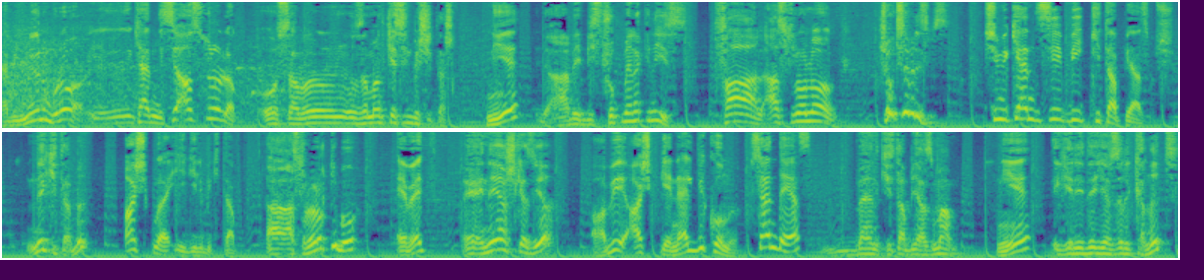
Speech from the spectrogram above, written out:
Ya bilmiyorum bro. Ee, Kendisi astrolog. O zaman o zaman kesin Beşiktaş. Niye? Ya abi biz çok meraklıyız. Fal, astrolog. Çok severiz biz. Şimdi kendisi bir kitap yazmış. Ne kitabı? Aşkla ilgili bir kitap. Aa, astrologtu bu. Evet. E, ne aşk yazıyor? Abi aşk genel bir konu. Sen de yaz. Ben kitap yazmam. Niye? E, geride yazılı kanıt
